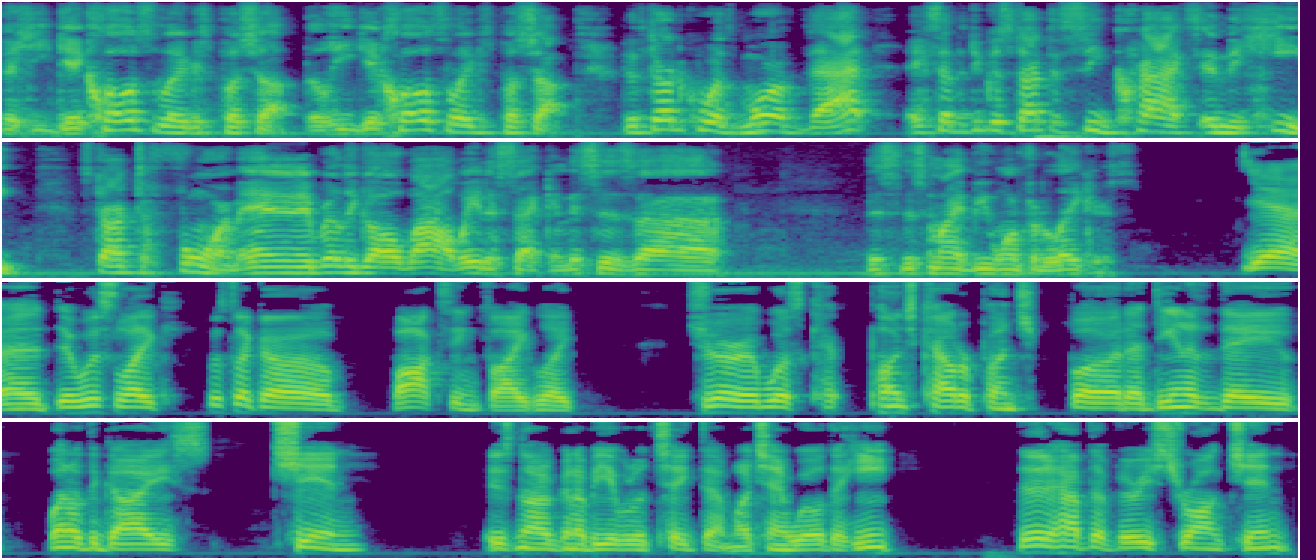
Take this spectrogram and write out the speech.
the Heat get close, the Lakers push up. The Heat get close, the Lakers push up. The third quarter is more of that, except that you can start to see cracks in the Heat start to form, and it really go, wow, wait a second, this is uh, this this might be one for the Lakers. Yeah, it was like it was like a boxing fight. Like sure it was punch counter punch, but at the end of the day, one of the guys' chin is not going to be able to take that much. And well, the Heat did have that very strong chin.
